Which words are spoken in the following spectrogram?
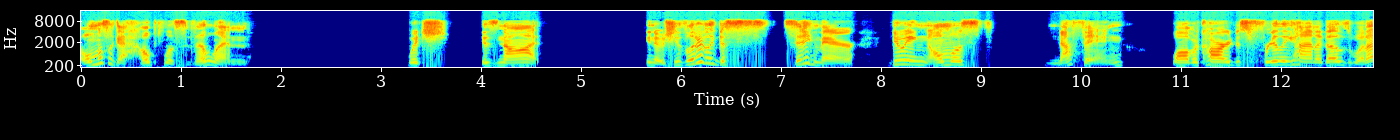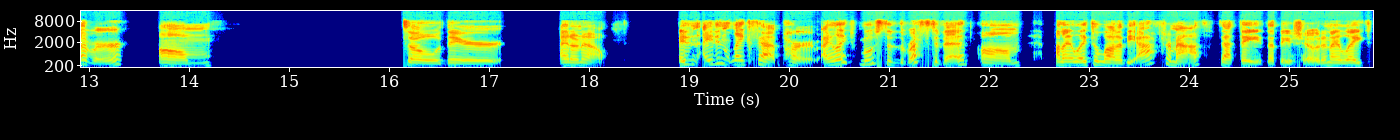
almost like a helpless villain, which is not you know, she's literally just sitting there doing almost nothing while Picard just freely kind of does whatever. Um so they're I don't know. I didn't I didn't like that part. I liked most of the rest of it. Um and I liked a lot of the aftermath that they that they showed and I liked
